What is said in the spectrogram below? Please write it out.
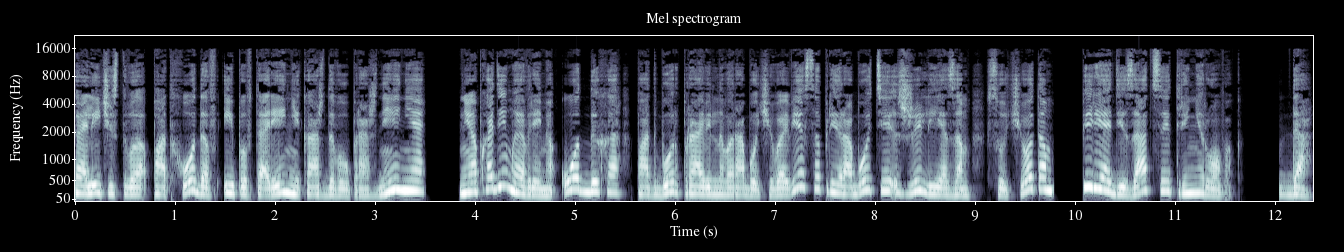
количество подходов и повторений каждого упражнения, необходимое время отдыха, подбор правильного рабочего веса при работе с железом с учетом периодизации тренировок. Да,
